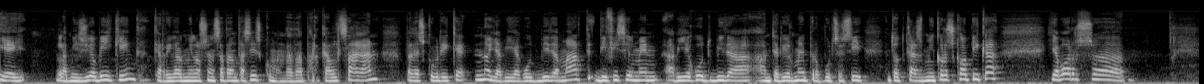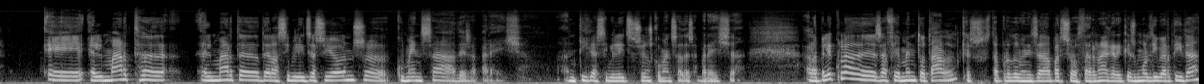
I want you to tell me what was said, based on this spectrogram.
I ell, la missió Viking, que arriba al 1976, comandada per Carl Sagan, va descobrir que no hi havia hagut vida a Mart, difícilment havia hagut vida anteriorment, però potser sí, en tot cas microscòpica. Llavors, eh, eh, el Mart, eh, el Mart de les civilitzacions eh, comença a desaparèixer antigues civilitzacions comença a desaparèixer. A la pel·lícula de Desafiament Total, que està protagonitzada per Schwarzenegger, que és molt divertida,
